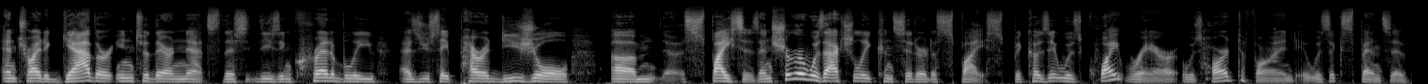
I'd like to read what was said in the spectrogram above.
and try to gather into their nets this, these incredibly, as you say, paradisial um, uh, spices. And sugar was actually considered a spice because it was quite rare, it was hard to find, it was expensive.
